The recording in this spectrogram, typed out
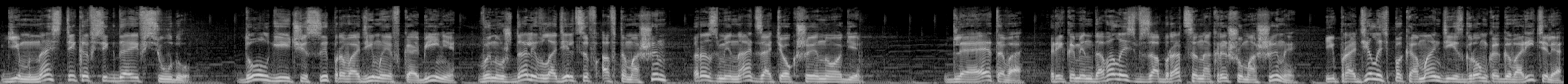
«Гимнастика всегда и всюду», Долгие часы, проводимые в кабине, вынуждали владельцев автомашин разминать затекшие ноги. Для этого рекомендовалось взобраться на крышу машины и проделать по команде из громкоговорителя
